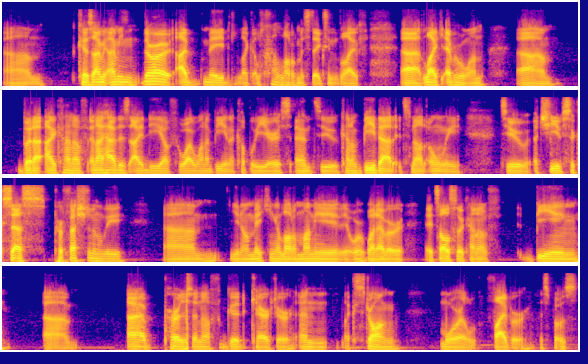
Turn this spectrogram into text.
because um, I mean, I mean, there are I've made like a, a lot of mistakes in life, uh, like everyone. Um, but I, I, kind of and I have this idea of who I want to be in a couple of years, and to kind of be that, it's not only to achieve success professionally, um, you know, making a lot of money or whatever. It's also kind of being um, a person of good character and like strong moral fiber, I suppose.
